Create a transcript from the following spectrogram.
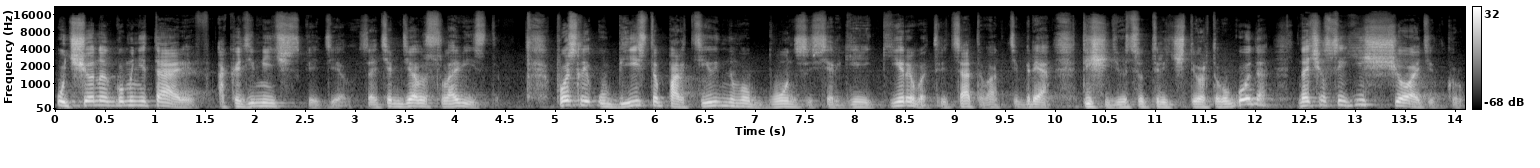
ученых-гуманитариев, академическое дело, затем дело славистов. После убийства партийного бонза Сергея Кирова 30 октября 1934 года начался еще один круг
